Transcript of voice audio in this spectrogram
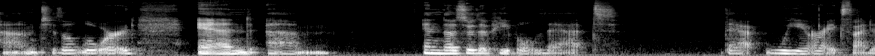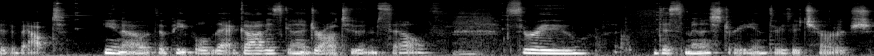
come to the Lord, and um, and those are the people that that we are excited about. You know, the people that God is going to draw to Himself through this ministry and through the church.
